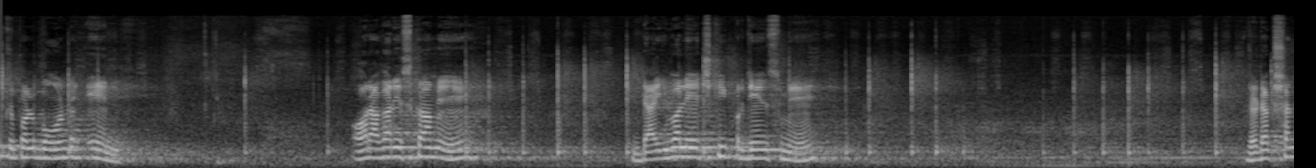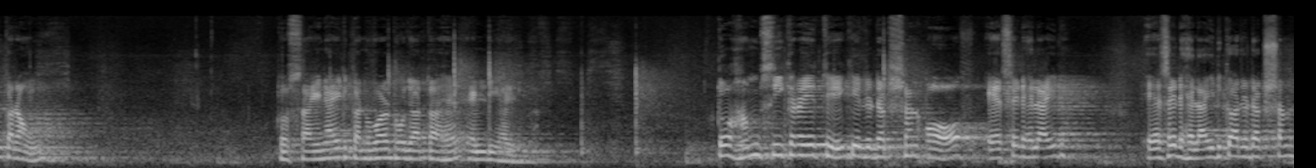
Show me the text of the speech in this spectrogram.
triple bond N और अगर इसका मैं डाइबल एच की प्रेजेंस में रिडक्शन कराऊं तो साइनाइड कन्वर्ट हो जाता है एल्डिहाइड में। तो हम सीख रहे थे कि reduction of acid halide acid halide का रिडक्शन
